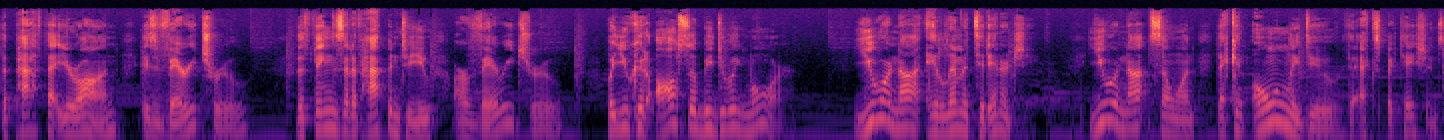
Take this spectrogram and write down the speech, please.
the path that you're on is very true. The things that have happened to you are very true, but you could also be doing more. You are not a limited energy. You are not someone that can only do the expectations.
